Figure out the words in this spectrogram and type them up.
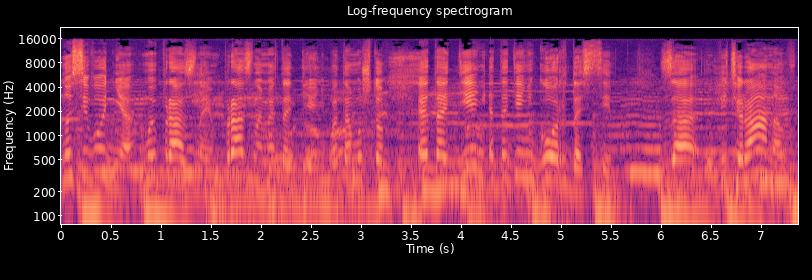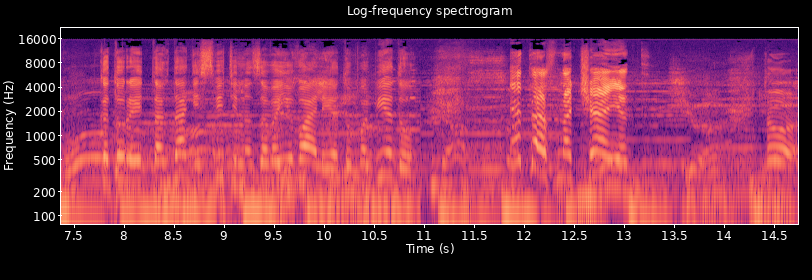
Но сегодня мы празднуем, празднуем этот день, потому что этот день – это день гордости за ветеранов, которые тогда действительно завоевали эту победу. Это означает, что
